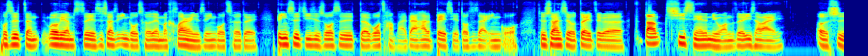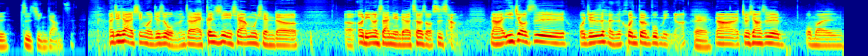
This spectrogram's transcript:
或是整 Williams 这也是算是英国车队，McLaren 也是英国车队，宾士即使说是德国厂牌，但它的 base 也都是在英国，就算是有对这个当七十年的女王的这个伊丽莎白二世致敬这样子。那接下来新闻就是我们再来更新一下目前的呃二零二三年的车手市场，那依旧是我觉得是很混沌不明啊。对，那就像是我们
